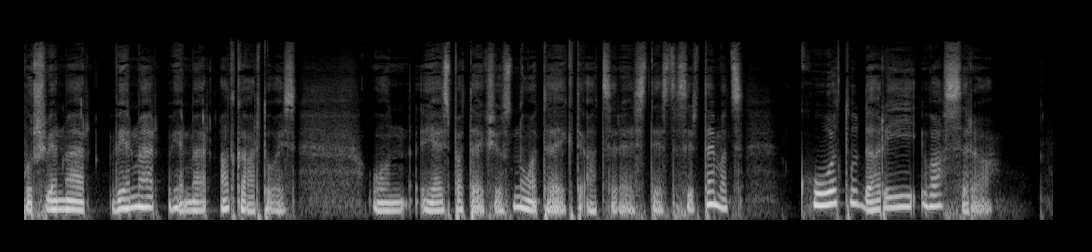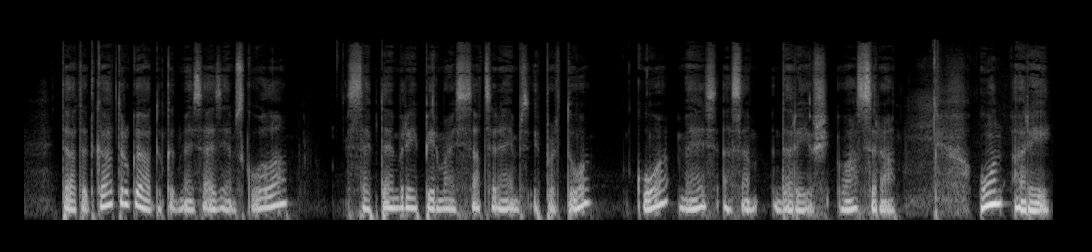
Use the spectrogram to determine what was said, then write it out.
kurš vienmēr, vienmēr, vienmēr atkārtojas. Un, ja es pateikšu, jūs noteikti atcerēsieties, tas ir temats, ko tu darīji vasarā Tātad katru gadu, kad mēs aizjām skolā, septembrī pirmais sacerējums ir par to, ko mēs esam darījuši vasarā. Un arī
